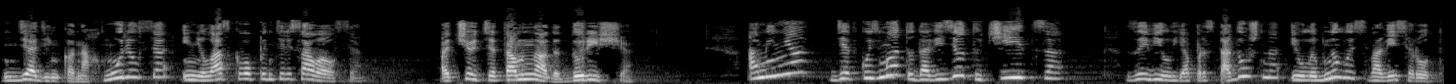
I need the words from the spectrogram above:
Дяденька нахмурился и неласково поинтересовался. «А что тебе там надо, дурище?» «А меня дед Кузьма туда везет учиться, заявил я простодушно и улыбнулась во весь рот.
